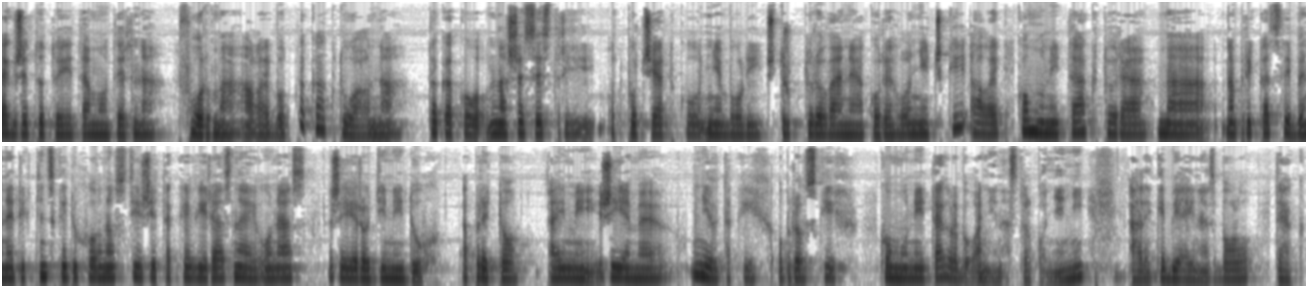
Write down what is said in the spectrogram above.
Takže toto je tá moderná forma, alebo taká aktuálna. Tak ako naše sestry od počiatku neboli štrukturované ako reholničky, ale komunita, ktorá má napríklad z tej benediktinskej duchovnosti, že je také výrazné aj u nás, že je rodinný duch. A preto aj my žijeme nie v takých obrovských komunitách, lebo ani nás toľko není, ale keby aj nás bolo, tak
